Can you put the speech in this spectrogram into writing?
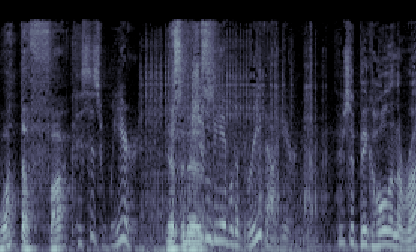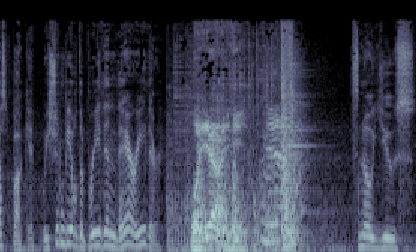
What the fuck? This is weird. Yes, it we is. shouldn't be able to breathe out here. There's a big hole in the rust bucket. We shouldn't be able to breathe in there either. Well, yeah, he. It's no use.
